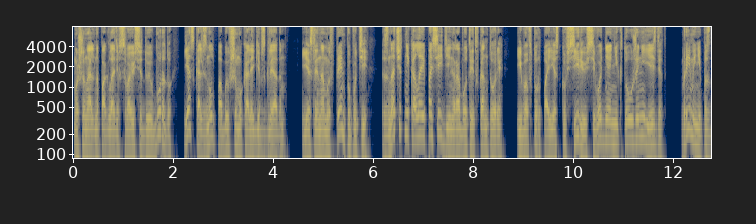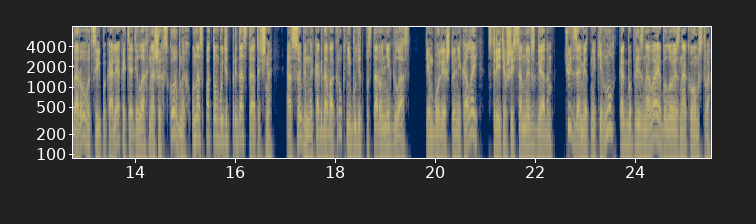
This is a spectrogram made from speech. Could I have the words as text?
Машинально погладив свою седую бороду, я скользнул по бывшему коллеге взглядом. Если нам и впрямь по пути, значит, Николай по сей день работает в конторе, ибо в турпоездку в Сирию сегодня никто уже не ездит. Времени поздороваться и покалякать о делах наших скорбных у нас потом будет предостаточно, особенно когда вокруг не будет посторонних глаз. Тем более, что Николай, встретившись со мной взглядом, чуть заметно кивнул, как бы признавая былое знакомство.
